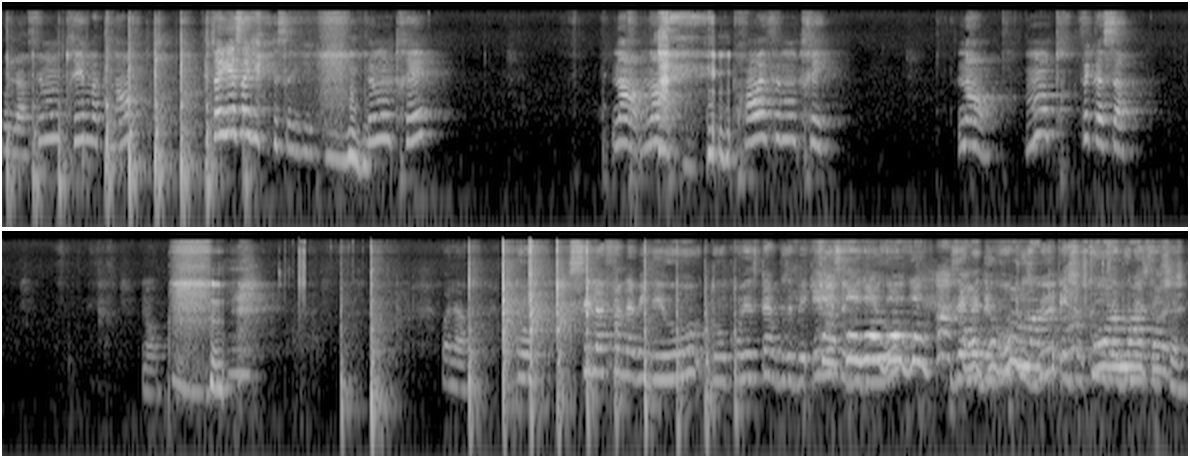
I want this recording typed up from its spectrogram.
Voilà, fais montrer maintenant. Ça y est, ça y est, ça y est. fais montrer. Non, non. Prends et fais montrer. Non. Montre, fais que ça. Non. voilà. Donc, c'est la fin de la vidéo. Donc, on espère que vous avez aimé cette vidéo. Vous avez de gros pouces bleus et surtout vous abonner à cette chaîne.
